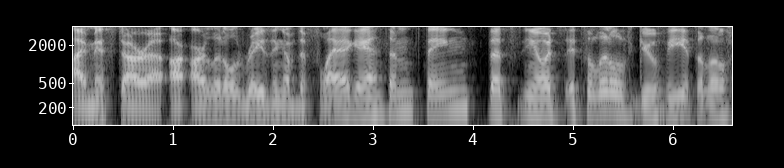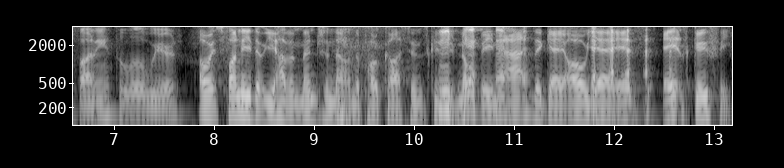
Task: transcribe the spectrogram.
I missed our, uh, our our little raising of the flag anthem thing. That's you know it's it's a little goofy. It's a little funny. It's a little weird. Oh, it's funny that you haven't mentioned that on the podcast since because you've not been at the game. Oh yeah, it's it's goofy.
